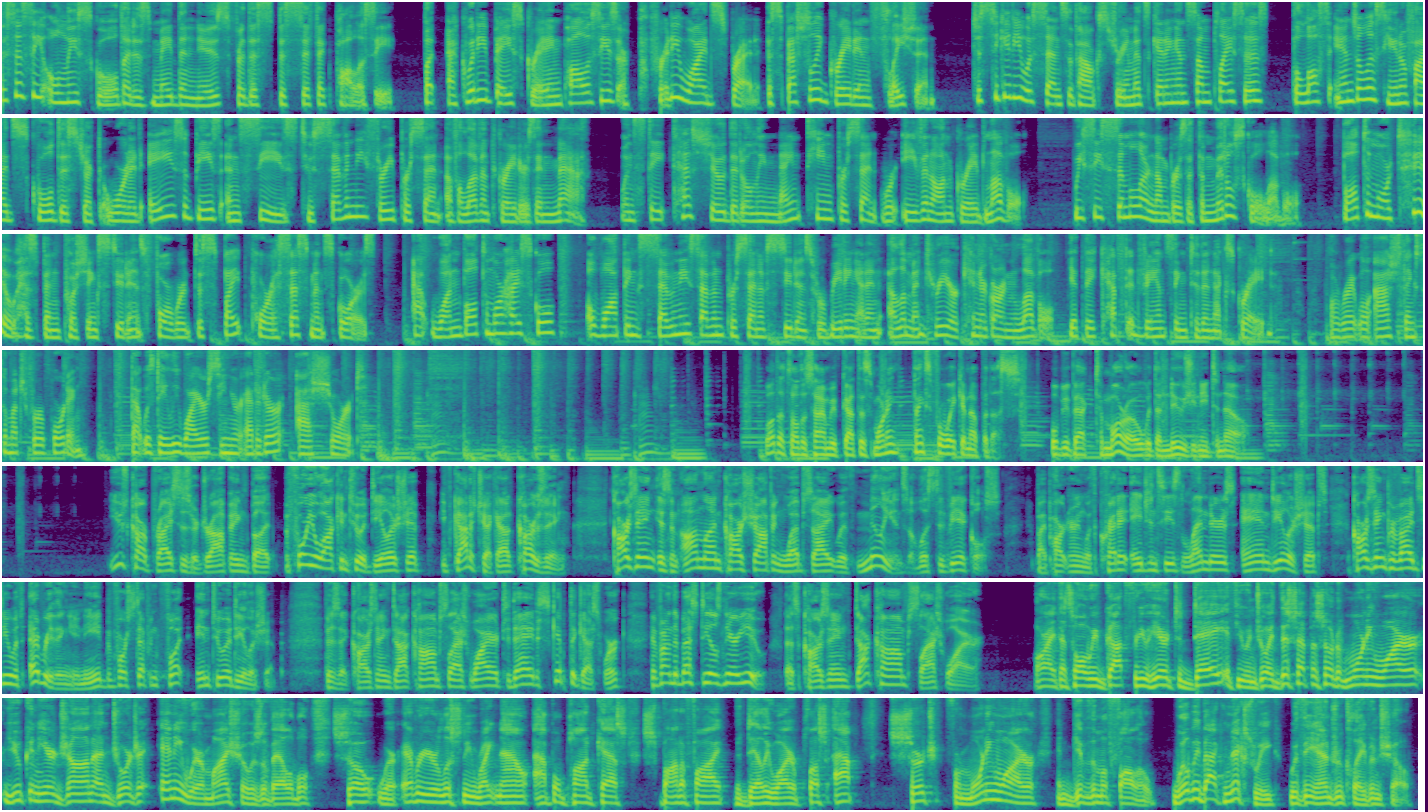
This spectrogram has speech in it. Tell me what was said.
This is the only school that has made the news for this specific policy. But equity based grading policies are pretty widespread, especially grade inflation. Just to give you a sense of how extreme it's getting in some places, the Los Angeles Unified School District awarded A's, B's, and C's to 73% of 11th graders in math, when state tests showed that only 19% were even on grade level. We see similar numbers at the middle school level. Baltimore, too, has been pushing students forward despite poor assessment scores. At one Baltimore high school, a whopping 77% of students were reading at an elementary or kindergarten level, yet they kept advancing to the next grade. All right, well, Ash, thanks so much for reporting. That was Daily Wire senior editor Ash Short. Well, that's all the time we've got this morning. Thanks for waking up with us. We'll be back tomorrow with the news you need to know. Used car prices are dropping, but before you walk into a dealership, you've got to check out Carzing. Carzing is an online car shopping website with millions of listed vehicles. By partnering with credit agencies, lenders, and dealerships, Carzing provides you with everything you need before stepping foot into a dealership. Visit carzing.com slash wire today to skip the guesswork and find the best deals near you. That's carzing.com slash wire. All right, that's all we've got for you here today. If you enjoyed this episode of Morning Wire, you can hear John and Georgia anywhere my show is available. So wherever you're listening right now, Apple Podcasts, Spotify, the Daily Wire Plus app, search for Morning Wire and give them a follow. We'll be back next week with the Andrew Klavan Show.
